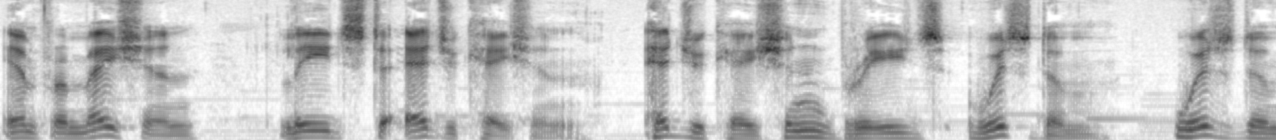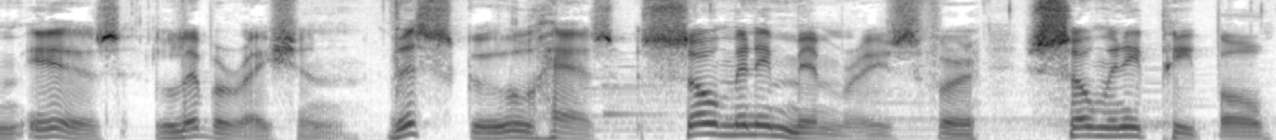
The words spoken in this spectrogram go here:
Information leads to education. Education breeds wisdom. Wisdom is liberation. This school has so many memories for so many people,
